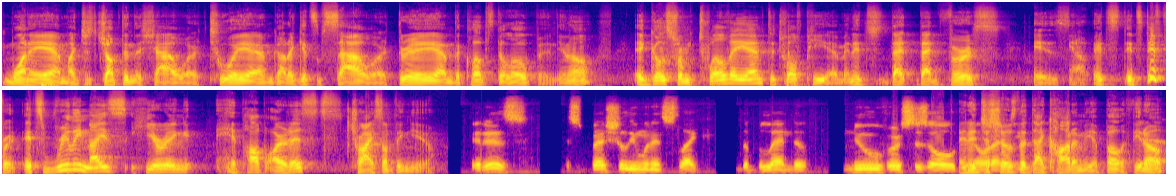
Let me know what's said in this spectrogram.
1 a.m. I just jumped in the shower. 2 a.m. Gotta get some sour. 3 a.m. The club's still open, you know? It goes from 12 a.m. to 12 p.m. And it's that that verse is, you know, it's it's different. It's really nice hearing hip hop artists try something new. It is, especially when it's like the blend of new versus old. and it just what I shows the dichotomy of both you know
